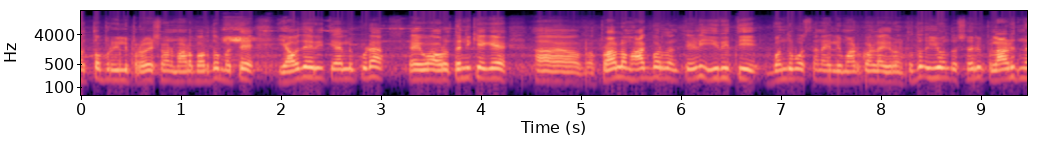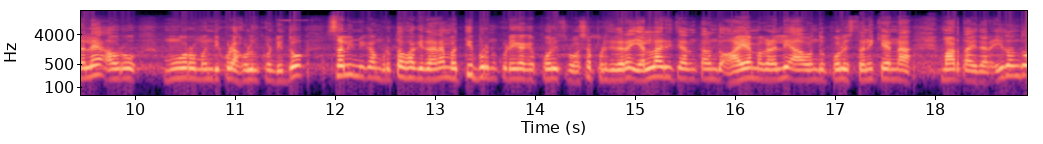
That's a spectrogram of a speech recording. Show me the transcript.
ಮತ್ತೊಬ್ಬರು ಇಲ್ಲಿ ಪ್ರವೇಶವನ್ನು ಮಾಡಬಾರ್ದು. ಮತ್ತು ಯಾವುದೇ ರೀತಿಯಲ್ಲೂ ಕೂಡ ಅವರ ತನಿಖೆಗೆ ಪ್ರಾಬ್ಲಮ್ ಆಗಬಾರ್ದು ಅಂತೇಳಿ ಈ ರೀತಿ ಬಂದೋಬಸ್ತನ್ನು ಇಲ್ಲಿ ಮಾಡ್ಕೊಳ್ಳಾಗಿರುವಂಥದ್ದು ಈ ಒಂದು ಶರೀಫ್ ಲಾಡ್ಜ್ನಲ್ಲೇ ಅವರು ಮೂವರು ಮಂದಿ ಕೂಡ ಉಳಿದುಕೊಂಡಿದ್ದು. ಸಲೀಮ್ ಈಗ ಮೃತವಾಗಿದ್ದಾನೆ. ಮತ್ತಿಬ್ಬರನ್ನು ಕೂಡ ಈಗಾಗಲೇ ಪೊಲೀಸರು ವಶಪಡಿಸಿದ್ದಾರೆ. ಎಲ್ಲ ರೀತಿಯಾದಂಥ ಒಂದು ಆಯಾಮಗಳಲ್ಲಿ ಆ ಒಂದು ಪೊಲೀಸ್ ತನಿಖೆಯನ್ನು ಮಾಡ್ತಾ ಇದ್ದಾರೆ. ಇದೊಂದು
